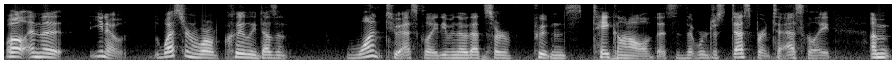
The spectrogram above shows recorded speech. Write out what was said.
Well, and the you know the Western world clearly doesn't want to escalate, even though that's sort of Putin's take on all of this is that we're just desperate to escalate. Um,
